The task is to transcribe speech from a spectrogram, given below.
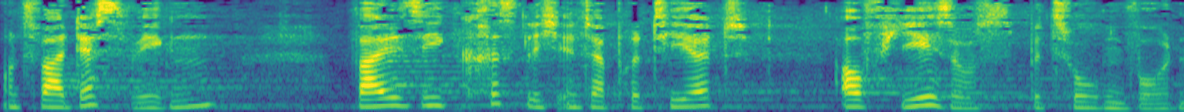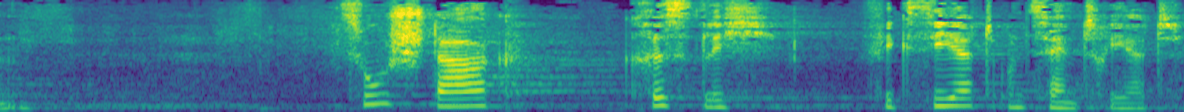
Und zwar deswegen, weil sie christlich interpretiert auf Jesus bezogen wurden. Zu stark christlich fixiert und zentriert.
